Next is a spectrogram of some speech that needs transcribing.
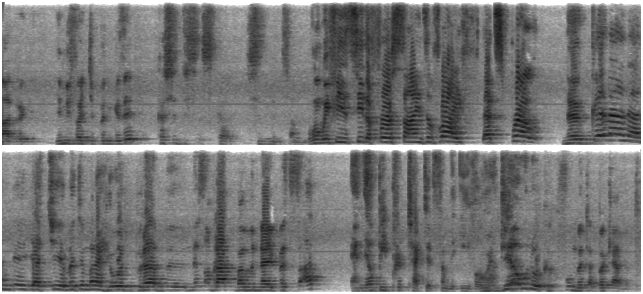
ማድረግ የሚፈጅብን ጊዜ ከስድስት እስከ ስምንት ሳምንት When we fe- see the first signs of life, that sprout, ነገና አንድ ያቺ የመጀመሪያ ህይወት ብራ- ነጸብራቅ በምናይበት ሰዓት and they'll be protected from the evil one. ወዲያው ነው ከክፉ መጠበቅ ያለብን።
